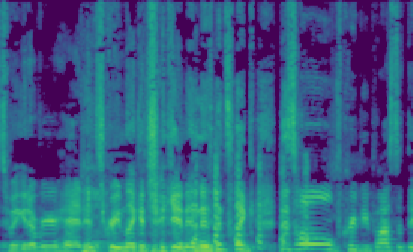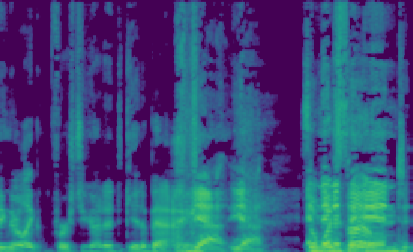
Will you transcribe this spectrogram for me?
swing it over your head, and scream like a chicken. And then it's like this whole creepy pasta thing. They're like, first you gotta get a bag. Yeah, yeah. So and then at the, the- end,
